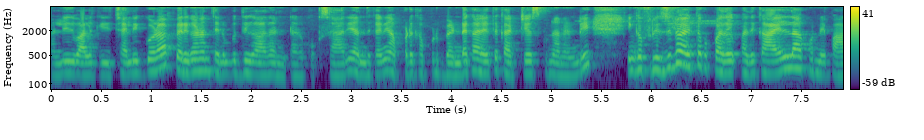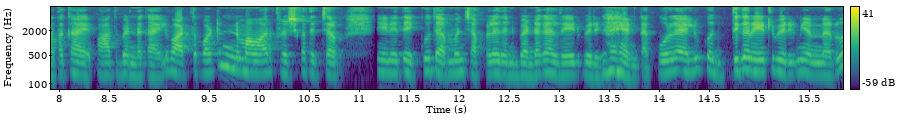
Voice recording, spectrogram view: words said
మళ్ళీ వాళ్ళకి చలికి కూడా పెరుగన్నం తినబుద్ధి కాదంటారు ఒక్కొక్కసారి అందుకని అప్పటికప్పుడు బెండకాయలు అయితే కట్ చేసుకున్నానండి. ఇంకా ఫ్రిడ్జ్లో అయితే ఒక పది పది కాయలు దాకా ఉన్నాయి పాతకాయ పాత బెండకాయలు. వాటితో పాటు నిన్న మా వారు ఫ్రెష్గా తెచ్చారు. నేనైతే ఎక్కువ తెమ్మని చెప్పలేదండి బెండకాయలు రేటు పెరిగాయంట కూరగాయలు కొద్దిగా రేట్లు పెరిగినాయి అన్నారు.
